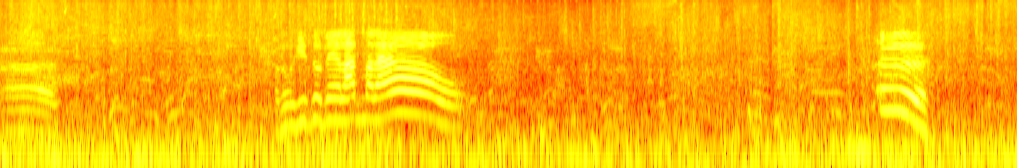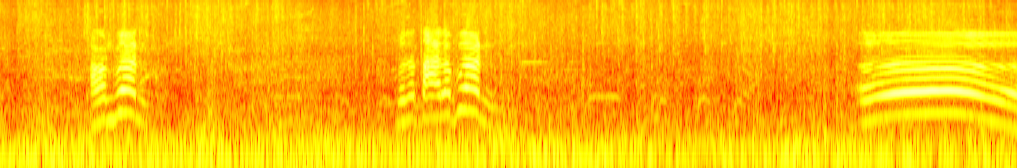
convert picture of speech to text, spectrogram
เออมนุษย์ที่สุดในรัฐมาแล้วเออทำเพื่อนมันจะตายแล้วเพื่อน เออ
